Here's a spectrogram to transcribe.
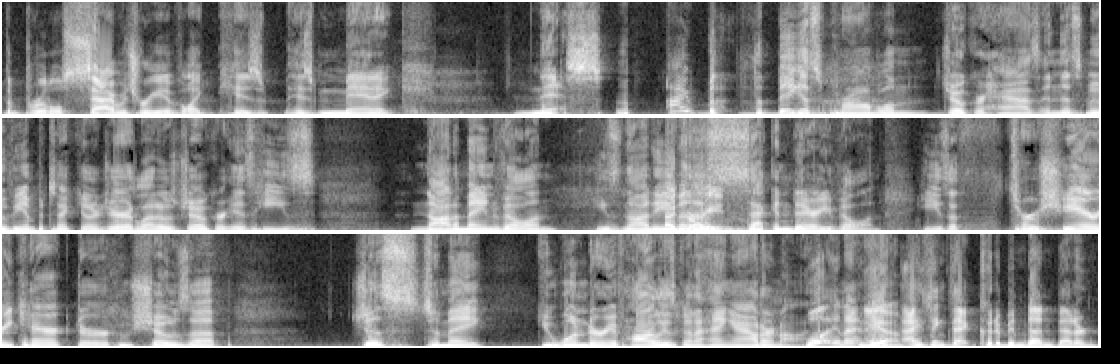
the brutal savagery of like his his manicness. I But the biggest problem Joker has in this movie in particular, Jared Leto's Joker, is he's not a main villain. He's not even a secondary villain. He's a tertiary character who shows up just to make you wonder if Harley's going to hang out or not. well, and I, Yeah. I, I think that could have been done better.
